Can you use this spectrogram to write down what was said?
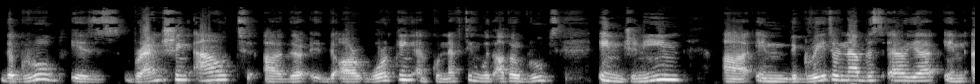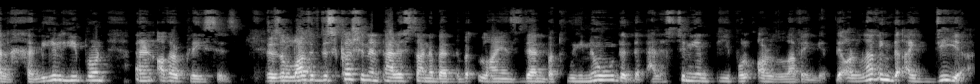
The group is branching out. Uh, they are working and connecting with other groups in Jenin, uh, in the greater Nablus area, in Al Khalil, Hebron, and in other places. There's a lot of discussion in Palestine about the Lion's Den, but we know that the Palestinian people are loving it. They are loving the idea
